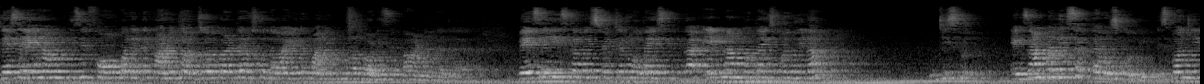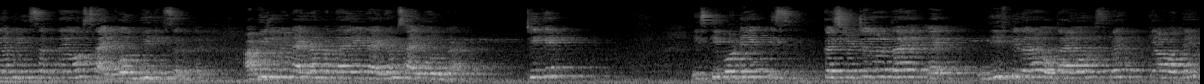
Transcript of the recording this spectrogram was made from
जैसे हम किसी फॉर्म को लेते पानी को ऑब्ज़र्व करते हैं उसको दबाएँगे तो पानी पूरा बॉडी से बाहर निकल जाएगा वैसे ही इसका कोई स्ट्रक्चर होता है इसका एक नाम होता है स्पंजिला जिसमें एग्ज़ाम्पल लिख सकते हैं उसको भी स्पंजिला भी लिख सकते हैं और साइकोन भी लिख सकते हैं अभी जो मैंने डायग्राम बताया ये डायग्राम साइकोन का है ठीक है इसकी बॉडी इसका स्ट्रक्चर जो होता है लीफ की तरह होता है और इस पे क्या होते हैं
